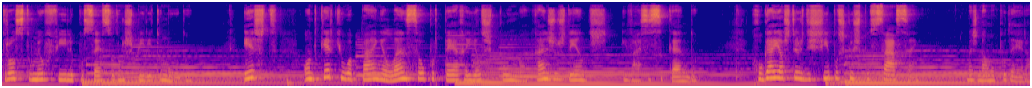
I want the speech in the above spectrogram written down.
trouxe-te o meu filho possesso de um espírito mudo. Este Onde quer que o apanha, lança-o por terra e ele espuma, range os dentes e vai-se secando. Roguei aos teus discípulos que o expulsassem, mas não o puderam.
